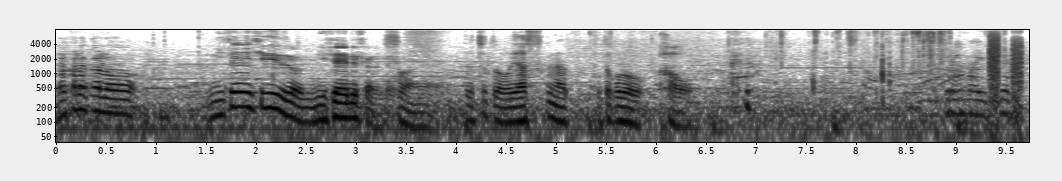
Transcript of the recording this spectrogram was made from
なかなかの2000円シリーズの2000円ですからね。そうだね。でちょっと安くなったところを買おう。プラマイゼロ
